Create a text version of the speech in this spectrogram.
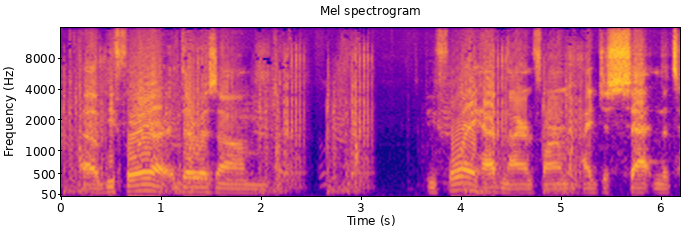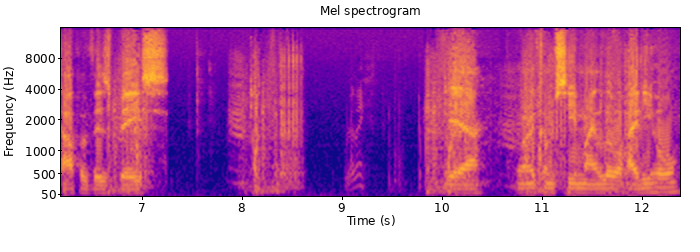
Uh, before uh, there was um Ooh, before I had an iron farm, I just sat in the top of his base. really? Yeah. You wanna come see my little hidey hole?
